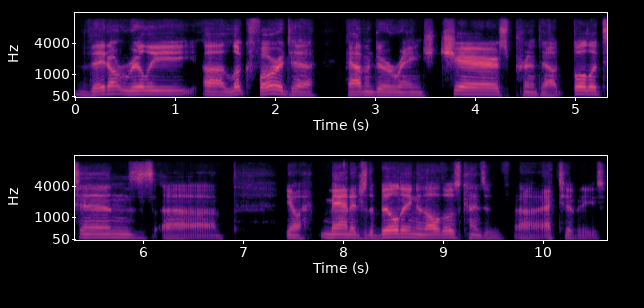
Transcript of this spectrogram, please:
they don't really uh, look forward to having to arrange chairs, print out bulletins, uh, you know, manage the building, and all those kinds of uh, activities.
